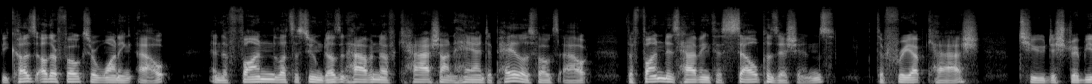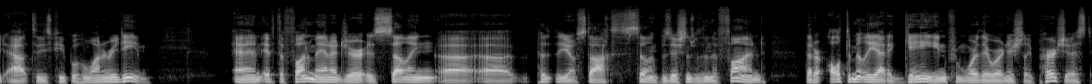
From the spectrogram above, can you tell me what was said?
because other folks are wanting out, and the fund, let's assume, doesn't have enough cash on hand to pay those folks out, the fund is having to sell positions to free up cash to distribute out to these people who want to redeem. And if the fund manager is selling, uh, uh, you know, stocks, selling positions within the fund that are ultimately at a gain from where they were initially purchased,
